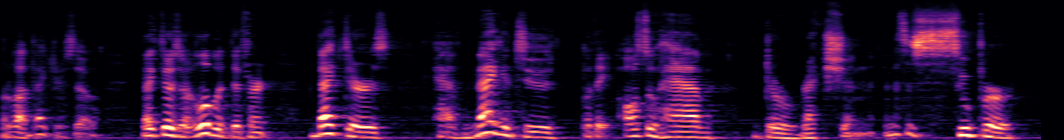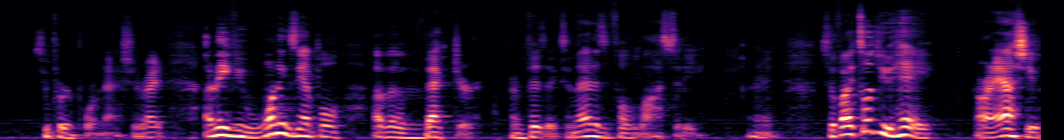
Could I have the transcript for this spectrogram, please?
What about vectors though? Vectors are a little bit different. Vectors have magnitude, but they also have direction. And this is super Super important actually, right? I'm going to give you one example of a vector from physics, and that is velocity. Right? So if I told you, hey, or I asked you,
